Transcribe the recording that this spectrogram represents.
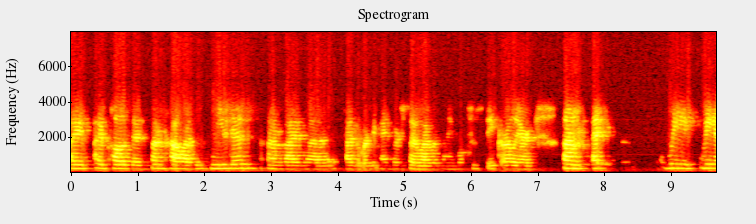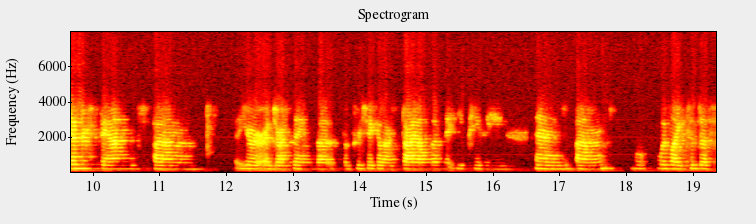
I, I apologize. Somehow I was muted, um, by the, by the organizer, so I wasn't able to speak earlier. Um, I, we, we understand, um, you're addressing the, the particular styles of the EPV and, um, would like to just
